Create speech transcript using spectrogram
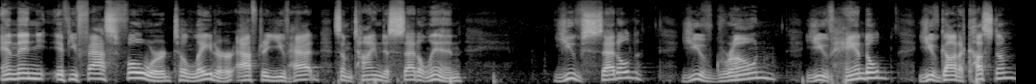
And then if you fast forward to later, after you've had some time to settle in, you've settled, you've grown, you've handled, you've got accustomed,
